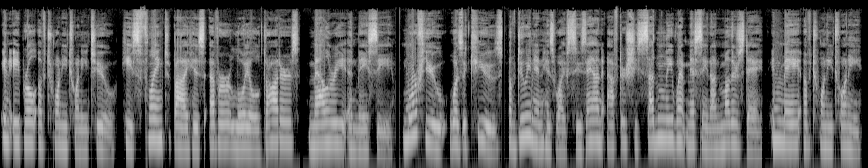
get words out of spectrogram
in April of 2022. He's flanked by his ever loyal daughters, Mallory and Macy. Morphew was accused of doing in his wife Suzanne after she suddenly went missing on Mother's Day in May of 2020.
